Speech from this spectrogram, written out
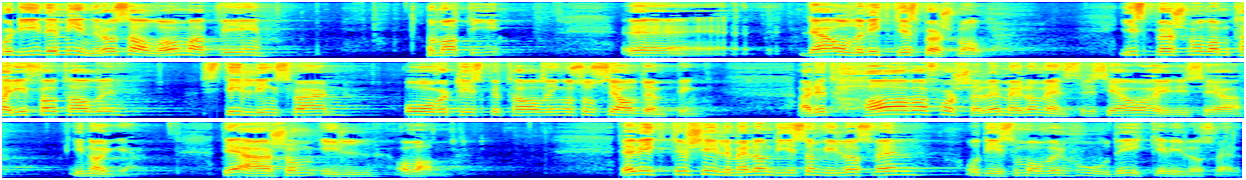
Fordi det minner oss alle om at, vi, om at de, eh, det er alle viktige spørsmål. I spørsmål om tariffavtaler, stillingsvern, overtidsbetaling og sosial dumping er det et hav av forskjeller mellom venstresida og høyresida i Norge. Det er som ild og vann. Det er viktig å skille mellom de som vil oss vel, og de som overhodet ikke vil oss vel.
